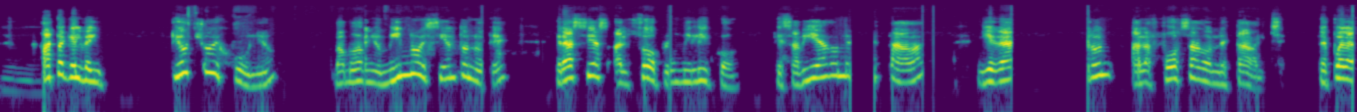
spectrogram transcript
Mm. Hasta que el 28 de junio, vamos al año 1990, gracias al soplo, un milico que sabía dónde estaba, llegaron a la fosa donde estaba el Che. Después de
